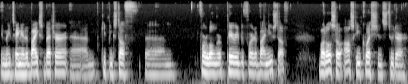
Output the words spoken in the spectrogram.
in maintaining the bikes better, um, keeping stuff um, for a longer period before they buy new stuff, but also asking questions to their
